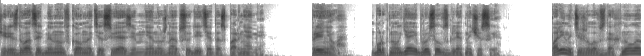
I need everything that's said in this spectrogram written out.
Через 20 минут в комнате связи мне нужно обсудить это с парнями». «Принял», — буркнул я и бросил взгляд на часы. Полина тяжело вздохнула,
